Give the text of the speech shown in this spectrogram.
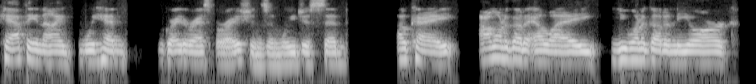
Kathy and I we had greater aspirations, and we just said, "Okay, I want to go to L.A. You want to go to New York,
